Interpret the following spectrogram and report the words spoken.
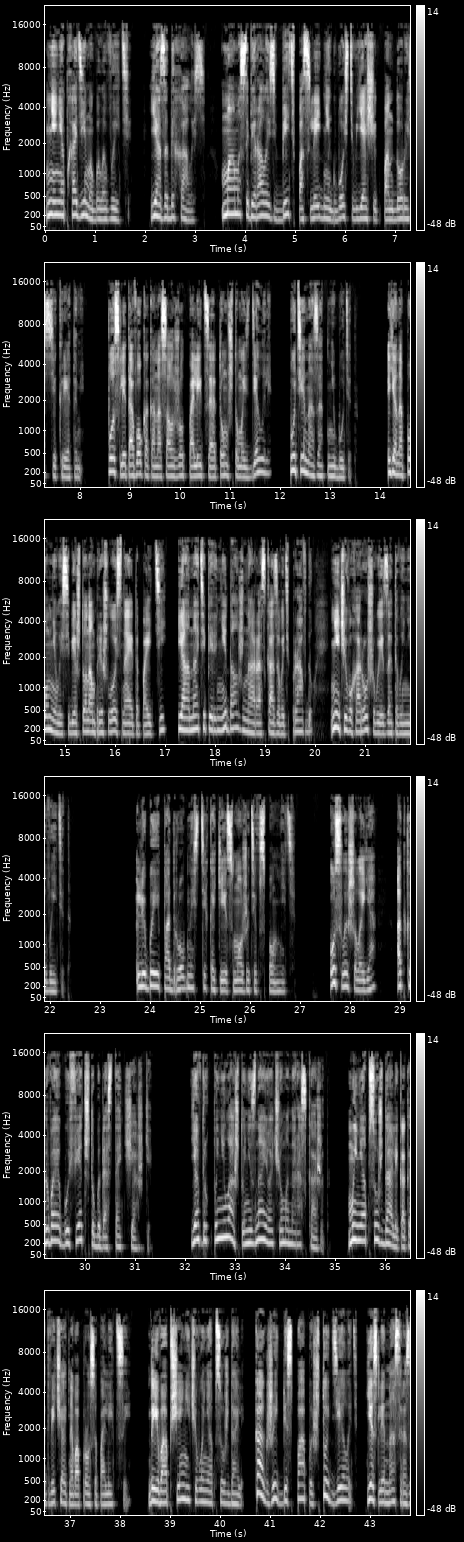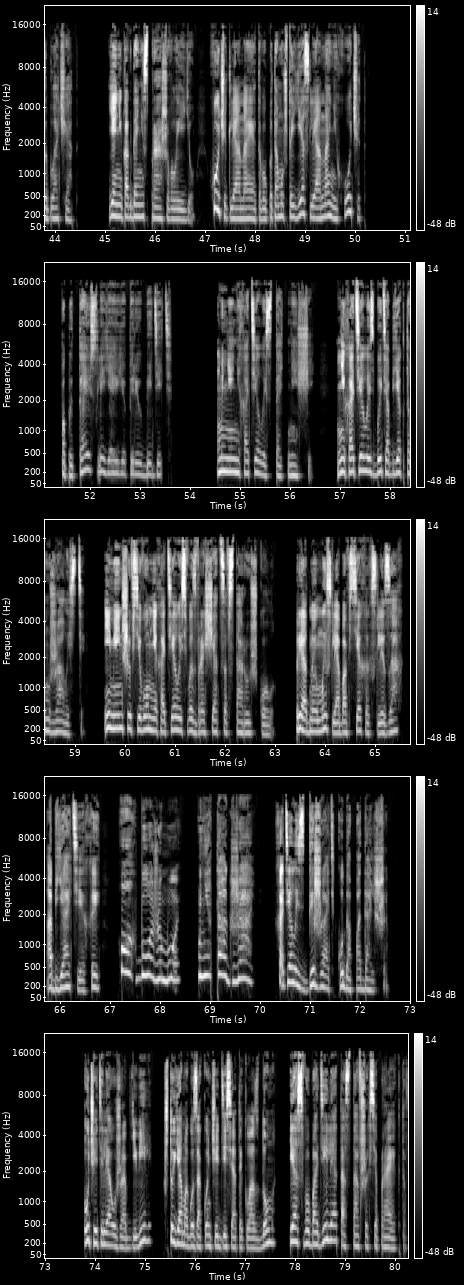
Мне необходимо было выйти. Я задыхалась. Мама собиралась вбить последний гвоздь в ящик Пандоры с секретами. После того, как она солжет полиции о том, что мы сделали, пути назад не будет. Я напомнила себе, что нам пришлось на это пойти, и она теперь не должна рассказывать правду, ничего хорошего из этого не выйдет. Любые подробности, какие сможете вспомнить. Услышала я, открывая буфет, чтобы достать чашки. Я вдруг поняла, что не знаю, о чем она расскажет. Мы не обсуждали, как отвечать на вопросы полиции. Да и вообще ничего не обсуждали. Как жить без папы, что делать, если нас разоблачат? Я никогда не спрашивала ее, хочет ли она этого, потому что если она не хочет, попытаюсь ли я ее переубедить? Мне не хотелось стать нищей, не хотелось быть объектом жалости, и меньше всего мне хотелось возвращаться в старую школу. При одной мысли обо всех их слезах, объятиях и «Ох, боже мой, мне так жаль!» хотелось бежать куда подальше. Учителя уже объявили, что я могу закончить 10 класс дома и освободили от оставшихся проектов.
